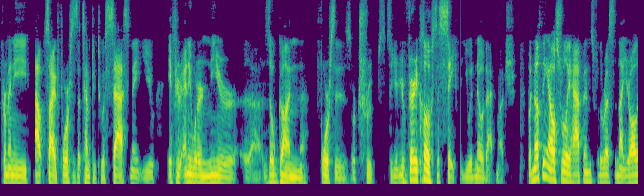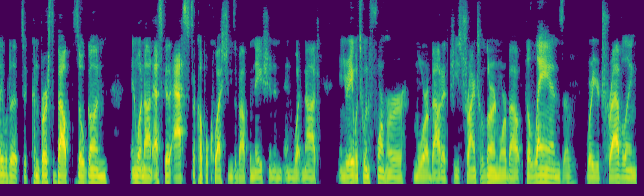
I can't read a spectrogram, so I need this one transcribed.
from any outside forces attempting to assassinate you if you're anywhere near uh, Zogun forces or troops. So you're, you're very close to safe. You would know that much. But nothing else really happens for the rest of the night. You're all able to, to converse about Zogun and whatnot. Eska asks a couple questions about the nation and, and whatnot. And you're able to inform her more about it. She's trying to learn more about the lands of where you're traveling.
